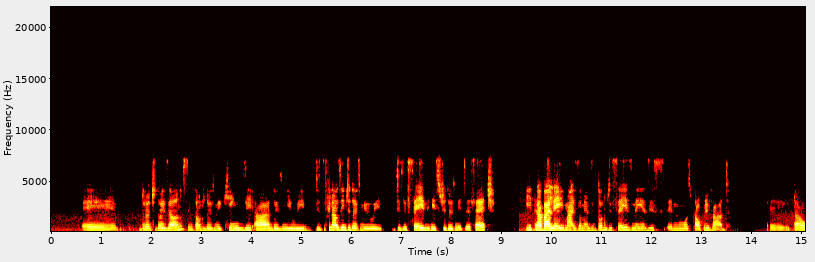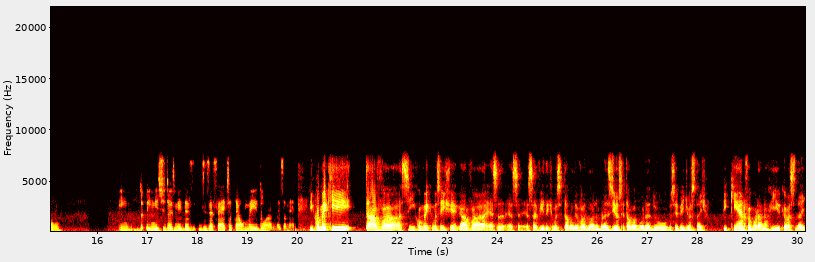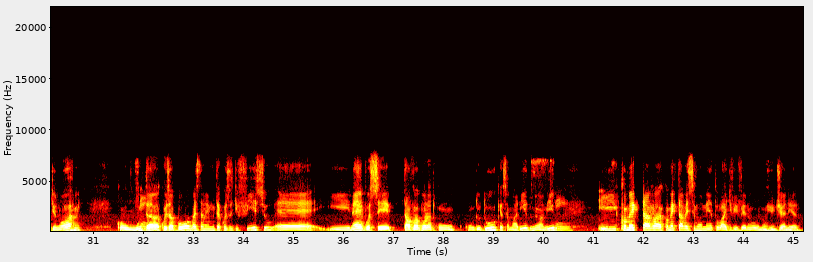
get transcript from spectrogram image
é, durante dois anos, então de 2015 a 2000 e, finalzinho de 2016, início de 2017, e trabalhei mais ou menos em torno de seis meses em um hospital privado. É, então, em, início de 2017 até o meio do ano, mais ou menos. E como é que estava assim, como é que você enxergava essa, essa, essa vida que você estava levando lá no Brasil? Você estava morando, você veio de uma cidade pequena, foi morar no Rio, que é uma cidade enorme com muita Sim. coisa boa, mas também muita coisa difícil. É, e né, você estava morando com, com o Dudu, que é seu marido, meu amigo. Sim. E como é que estava como é que tava esse momento lá de viver no, no Rio de Janeiro?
